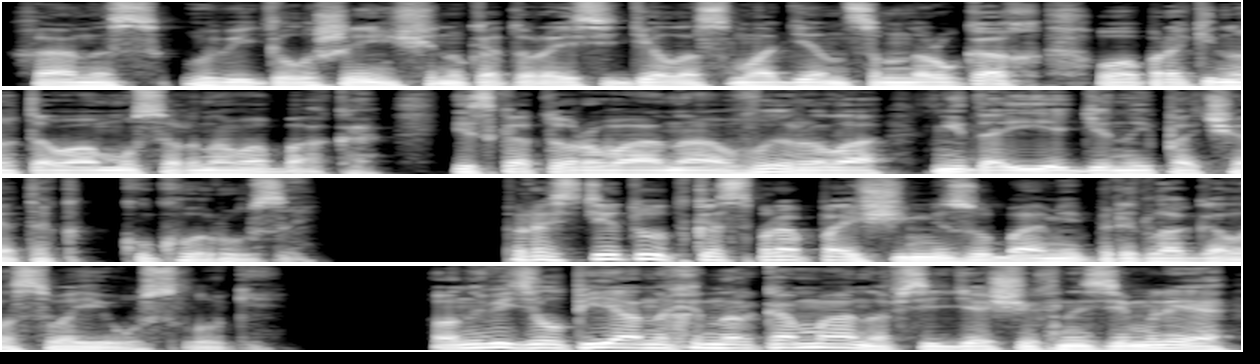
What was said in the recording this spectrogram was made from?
Ханес увидел женщину, которая сидела с младенцем на руках у опрокинутого мусорного бака, из которого она вырыла недоеденный початок кукурузы. Проститутка с пропащими зубами предлагала свои услуги. Он видел пьяных и наркоманов, сидящих на земле,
